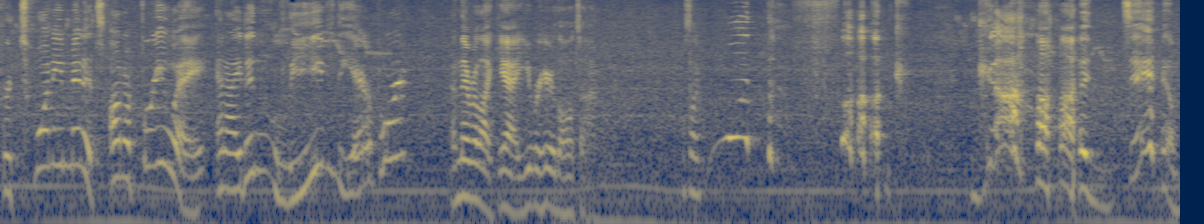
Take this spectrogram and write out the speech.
for 20 minutes on a freeway and I didn't leave the airport? And they were like, yeah, you were here the whole time. I was like, what the fuck? God damn.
